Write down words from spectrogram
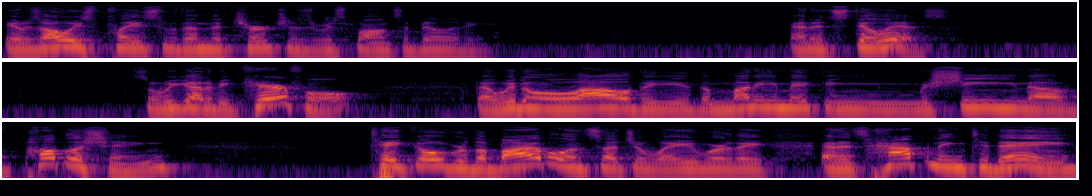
It was always placed within the church's responsibility. And it still is. So we got to be careful that we don't allow the, the money making machine of publishing take over the Bible in such a way where they, and it's happening today,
